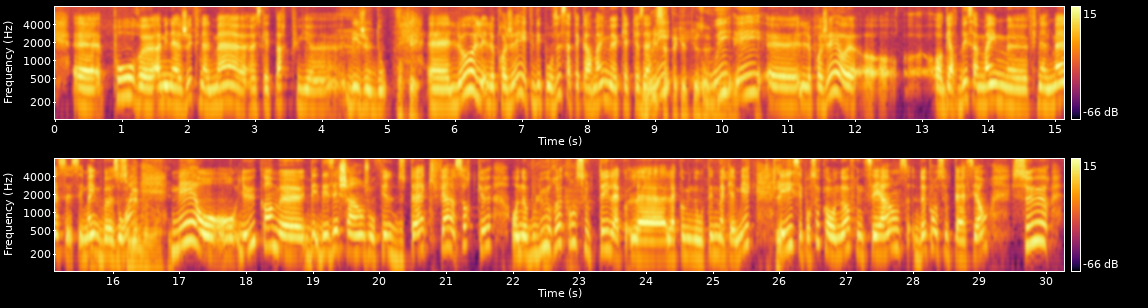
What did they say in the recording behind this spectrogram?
pour aménager finalement un skatepark puis des jeux d'eau. OK. Là, le, projet a été déposé, ça fait quand même quelques années. Oui, ça fait quelques années. Oui, et le projet a, a- a gardé sa même, euh, finalement, ses, mêmes besoins. Même besoin. Mais on- on- il y a eu comme euh, des, des échanges au fil du temps qui fait en sorte qu'on a voulu reconsulter la, la- la communauté de Macamic. Et c'est pour ça qu'on offre une séance de consultation sur,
